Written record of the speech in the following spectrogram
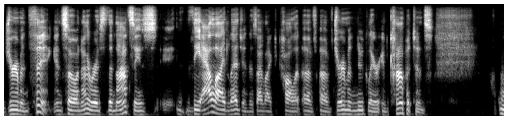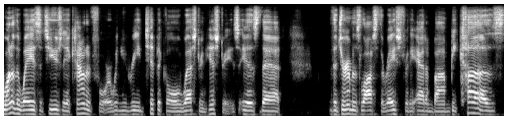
German thing. And so in other words, the Nazis the allied legend as I like to call it of of German nuclear incompetence one of the ways it's usually accounted for when you read typical western histories is that the Germans lost the race for the atom bomb because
